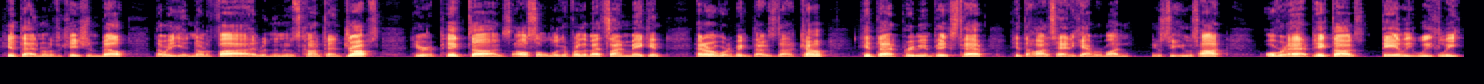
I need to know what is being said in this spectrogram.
hit that notification bell. That way you get notified when the newest content drops here at Pick Dawgz. Also, looking for the bets I'm making, head on over to pickdawgz.com, hit that premium picks tab, hit the hottest handicapper button. You'll see who's hot over at Pick Dawgz, daily, weekly,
